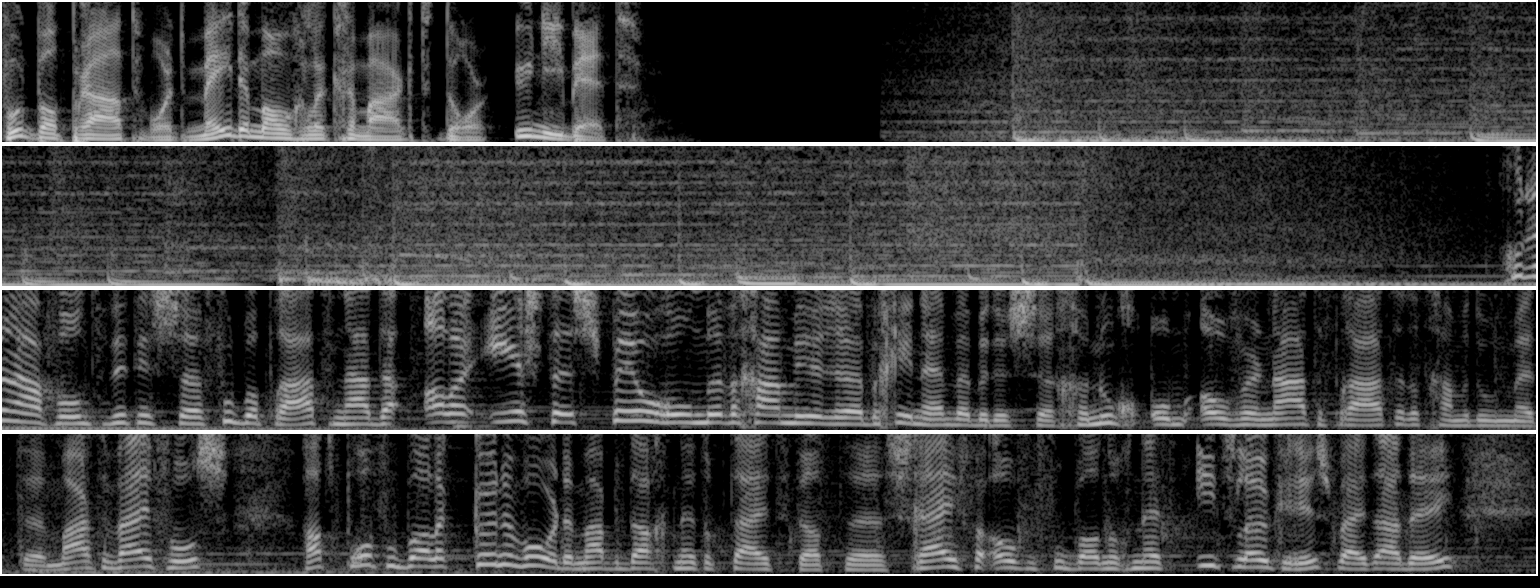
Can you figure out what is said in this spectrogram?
Voetbalpraat wordt mede mogelijk gemaakt door Unibed. Goedenavond, dit is uh, Voetbalpraat. Na de allereerste speelronde. We gaan weer uh, beginnen. We hebben dus uh, genoeg om over na te praten. Dat gaan we doen met Maarten Wijfels. Had profvoetballer kunnen worden, maar bedacht net op tijd dat schrijven over voetbal nog net iets leuker is bij het AD.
